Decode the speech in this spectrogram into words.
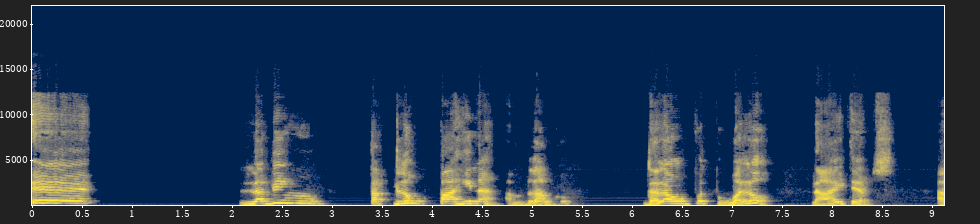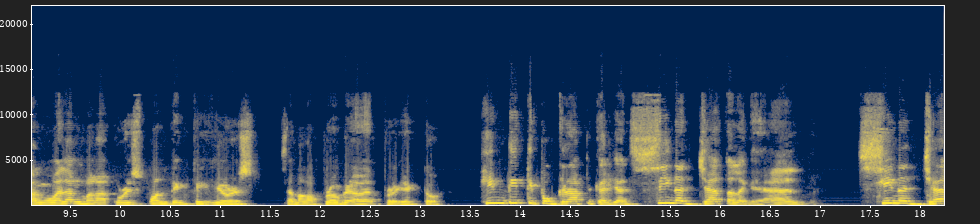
Eh, labing tatlong pahina ang blanco. Dalawamput walo na items ang walang mga corresponding figures sa mga program at proyekto. Hindi typographical yan. Sinadya talaga yan. Sinadya.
